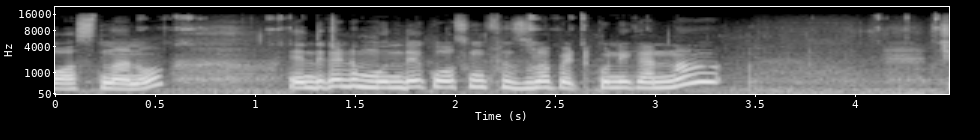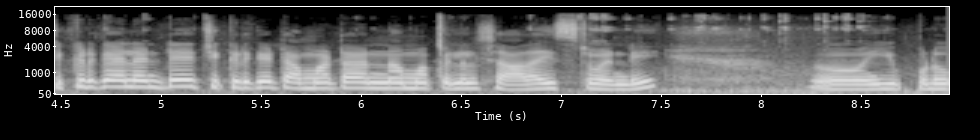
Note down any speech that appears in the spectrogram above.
కోస్తున్నాను. ఎందుకంటే ముందే కోసం ఫ్రిడ్జ్లో పెట్టుకునే కన్నా చిక్కుడుకాయలు అంటే చిక్కుడుకాయ టమాటా అన్న మా పిల్లలు చాలా ఇష్టం అండి ఇప్పుడు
